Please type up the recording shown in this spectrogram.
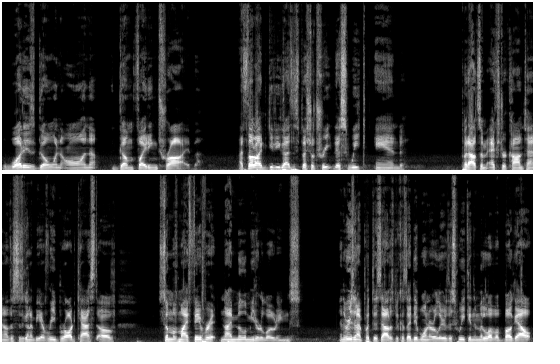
What is going on, gunfighting tribe? I thought I'd give you guys a special treat this week and put out some extra content. Now, this is going to be a rebroadcast of some of my favorite 9mm loadings. And the reason I put this out is because I did one earlier this week in the middle of a bug out.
